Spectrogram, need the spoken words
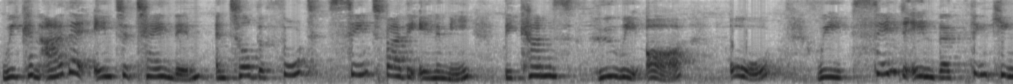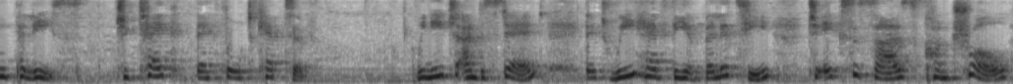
we can either entertain them until the thought sent by the enemy becomes who we are, or we send in the thinking police to take that thought captive. We need to understand that we have the ability to exercise control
